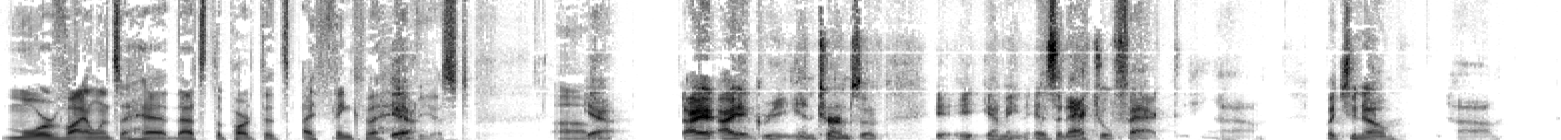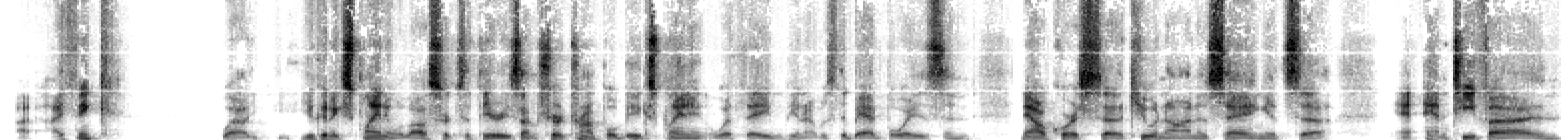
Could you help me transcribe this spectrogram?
more violence ahead. That's the part that's, I think, the heaviest. Yeah, um, yeah. I, I, agree in terms of, I mean, as an actual fact. Um, but, you know, um, I, I think well, you can explain it with all sorts of theories. I'm sure Trump will be explaining it with a, you know, it was the bad boys. And now, of course, uh, QAnon is saying it's uh, Antifa and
